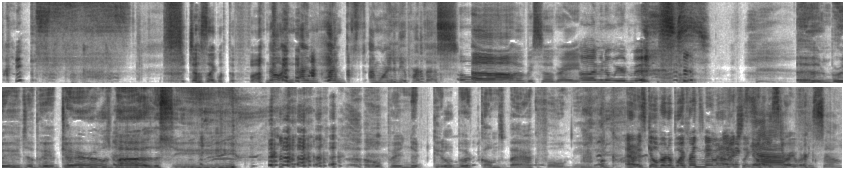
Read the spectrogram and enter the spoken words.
Green Joe's like, what the fuck? No, I'm, I'm, I'm, I'm wanting to be a part of this. Oh, my oh, God. Oh, it would be so great. oh, I'm in a weird mood. And braids of pigtails by the sea. Hoping that Gilbert comes back for me. Oh I don't know, is Gilbert her boyfriend's name? I don't actually know how the story I think works. so.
